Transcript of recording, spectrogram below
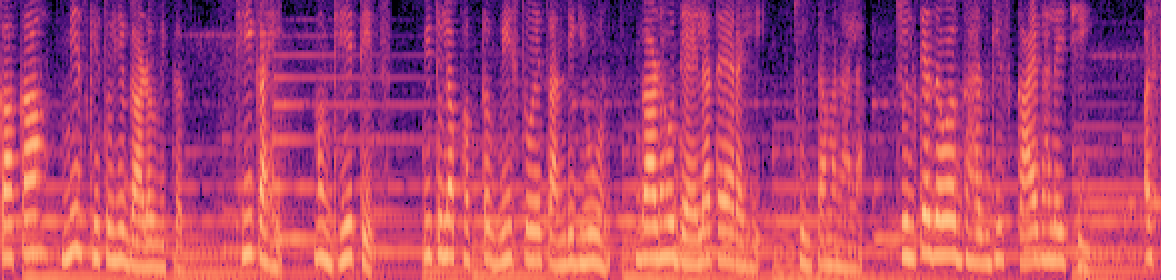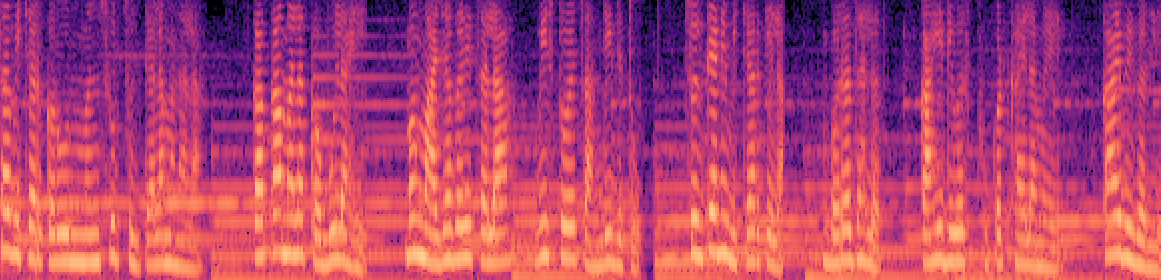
काका मीच घेतो हे गाढव विकत. ठीक आहे मग घे तेच. मी तुला फक्त वीस तोळे चांदी घेऊन गाढव द्यायला तयार आहे चुलता म्हणाला. चुलत्याजवळ घासघीस काय घालायची? असा विचार करून मनसूर चुलत्याला म्हणाला काका मला कबूल आहे. मग माझ्या घरी चला वीस तोळे चांदी देतो. चुलत्याने विचार केला बरं झालं काही दिवस फुकट खायला मिळेल. काय बिघडले?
